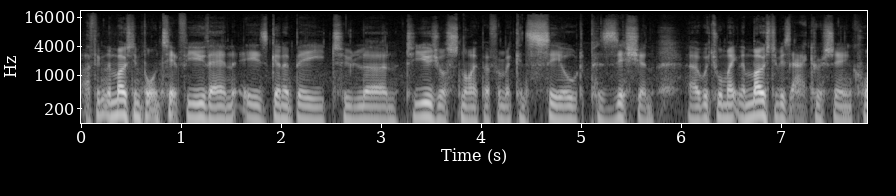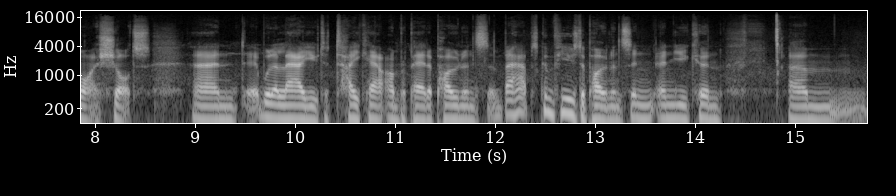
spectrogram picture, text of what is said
I think the most important tip for you then is going to be to learn to use your sniper from a concealed position, uh, which will make the most of its accuracy in quiet shots and it will allow you to take out unprepared opponents and perhaps confused opponents, and, and you can um,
